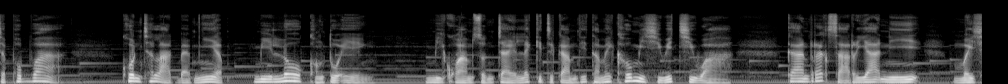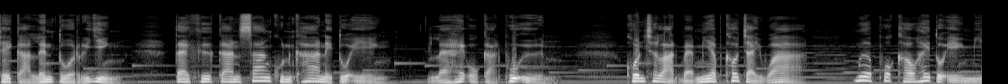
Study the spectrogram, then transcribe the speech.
จะพบว่า คนฉลาดแบบเงียบมีโลกของตัวเอง มีความสนใจและกิจกรรมที่ทำให้เขามีชีวิตชีวา การรักษาระยะนี้ไม่ใช่การเล่นตัวหรือหยิงแต่คือการสร้างคุณค่าในตัวเอง และให้โอกาสผู้อื่น คนฉลาดแบบเงียบเข้าใจว่า เมื่อพวกเขาให้ตัวเองมี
